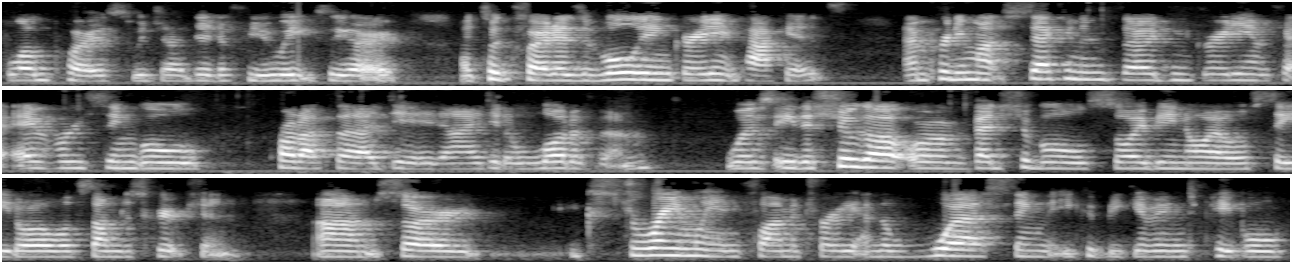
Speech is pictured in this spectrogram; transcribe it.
blog post, which I did a few weeks ago, I took photos of all the ingredient packets and pretty much second and third ingredient for every single product that I did, and I did a lot of them, was either sugar or vegetable, soybean oil, seed oil of some description. Um, so extremely inflammatory and the worst thing that you could be giving to people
